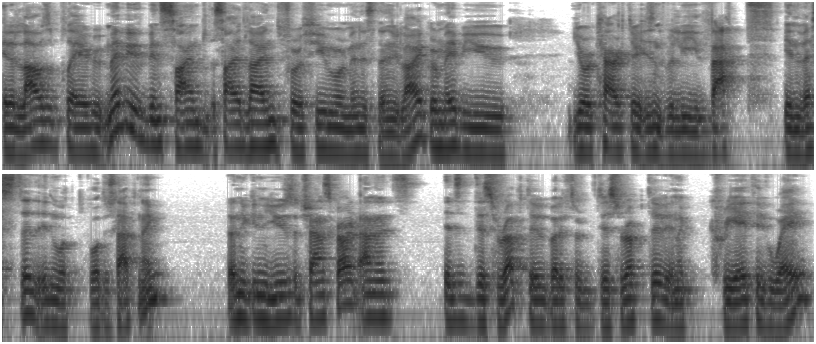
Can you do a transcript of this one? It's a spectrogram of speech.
it allows a player who maybe you've been signed, sidelined for a few more minutes than you like, or maybe you, your character isn't really that invested in what, what is happening. Then you can use a chance card and it's, it's disruptive, but it's disruptive in a creative way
